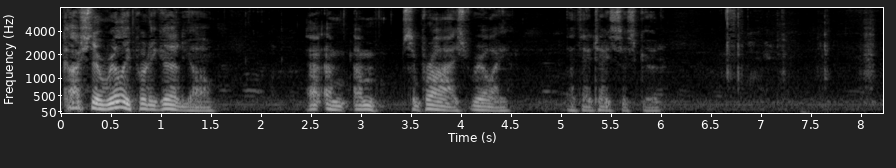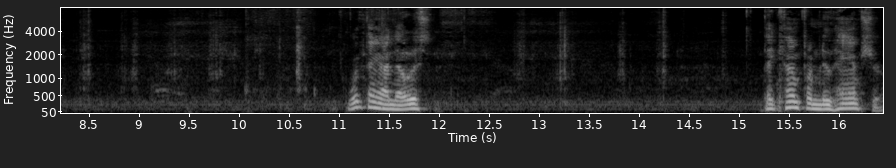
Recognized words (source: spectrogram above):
Gosh, they're really pretty good, y'all. I'm, I'm surprised, really, that they taste this good. One thing I noticed, they come from New Hampshire.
